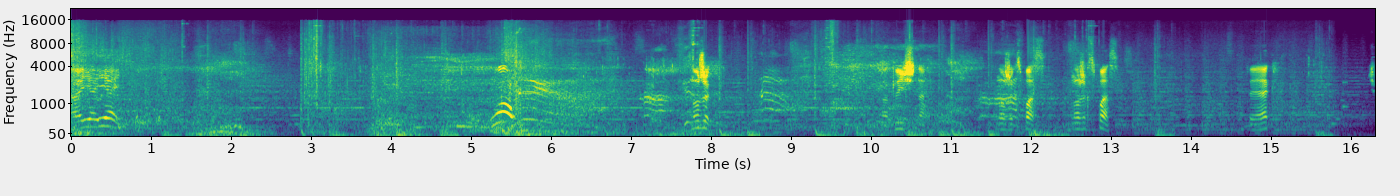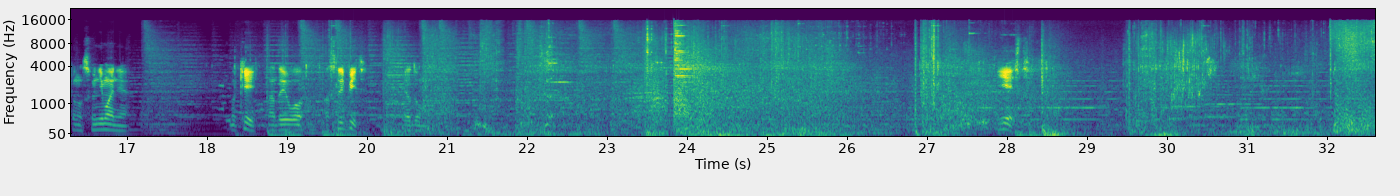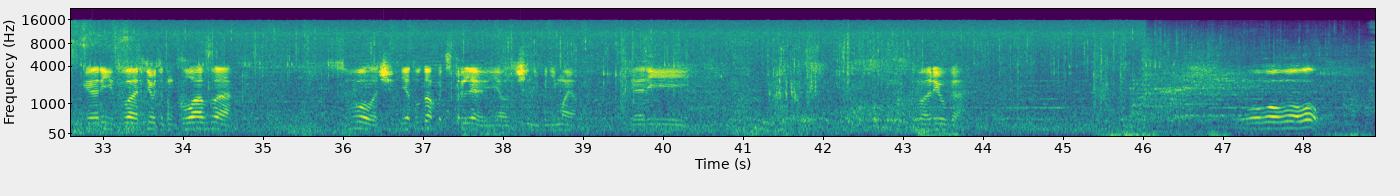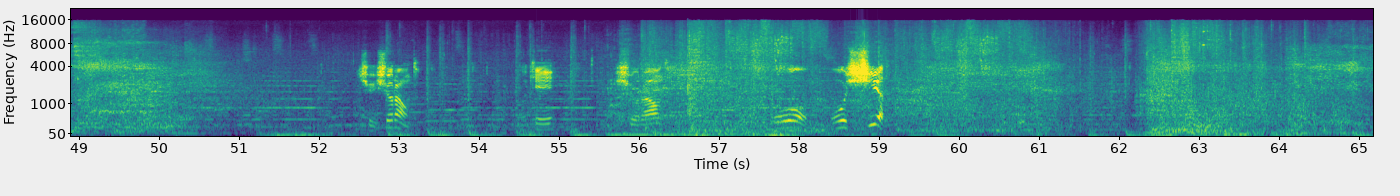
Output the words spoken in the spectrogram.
Ай-яй-яй. Воу! Ножик. Отлично. Ножик спас. Ножик спас. Так. Что у нас? Внимание. Окей, надо его ослепить, я думаю. Есть. Гори, тварь, где у тебя там глаза? Сволочь, я туда хоть стреляю, я вообще не понимаю. Гори. Тварюга. Воу-воу-воу-воу. Че, еще раунд? Окей. Еще раунд. О, о, щет!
